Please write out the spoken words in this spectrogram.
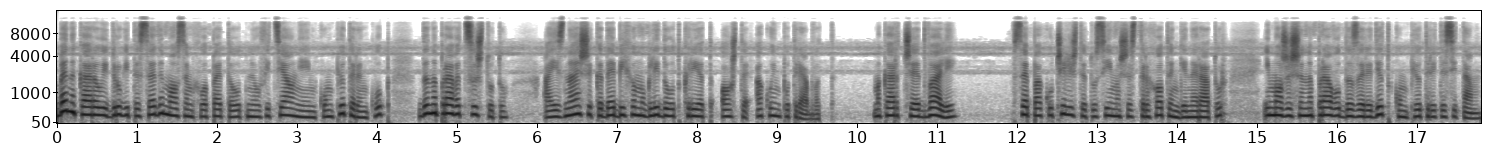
Бе накарал и другите 7-8 хлапета от неофициалния им компютърен клуб да направят същото – а и знаеше къде биха могли да открият още, ако им потрябват. Макар, че едва ли, все пак училището си имаше страхотен генератор и можеше направо да заредят компютрите си там.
